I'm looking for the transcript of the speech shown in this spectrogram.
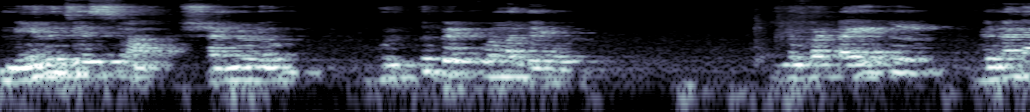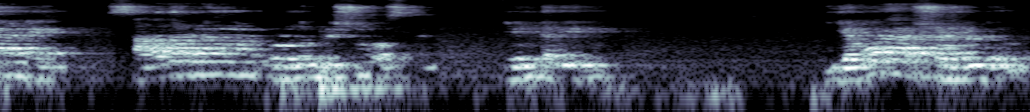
మేలు చేసిన షణుడు గుర్తు పెట్టుకున్న దేవుడు. ఈ యొక్క టైటిల్ వినగానే సాధారణంగా మనకు రెండు ప్రశ్నలు వస్తాయి. ఏంటది? ఎవరు ఆ షణుడు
